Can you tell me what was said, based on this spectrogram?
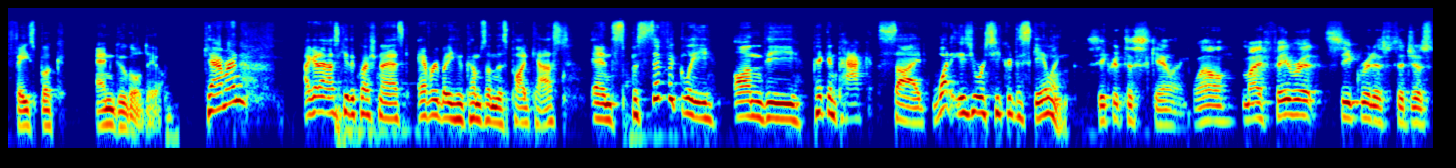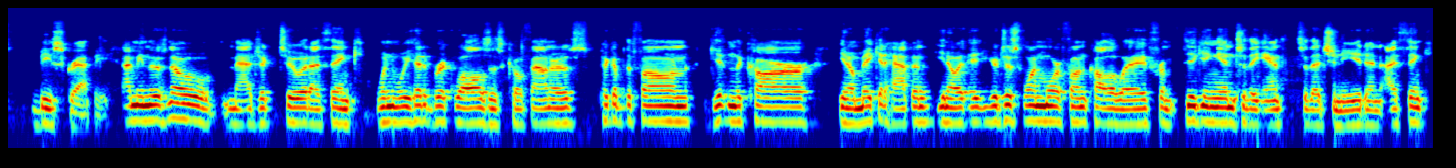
Facebook and Google do. Cameron, I got to ask you the question I ask everybody who comes on this podcast, and specifically on the pick and pack side. What is your secret to scaling? Secret to scaling. Well, my favorite secret is to just be scrappy. I mean, there's no magic to it. I think when we hit brick walls as co-founders, pick up the phone, get in the car, you know, make it happen. You know, it, you're just one more phone call away from digging into the answer that you need. And I think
